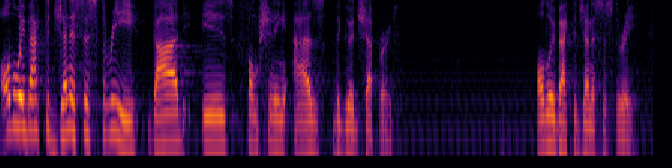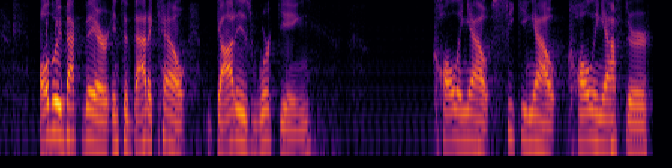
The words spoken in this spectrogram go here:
all the way back to Genesis 3, God is functioning as the Good Shepherd. All the way back to Genesis 3. All the way back there into that account, God is working, calling out, seeking out, calling after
